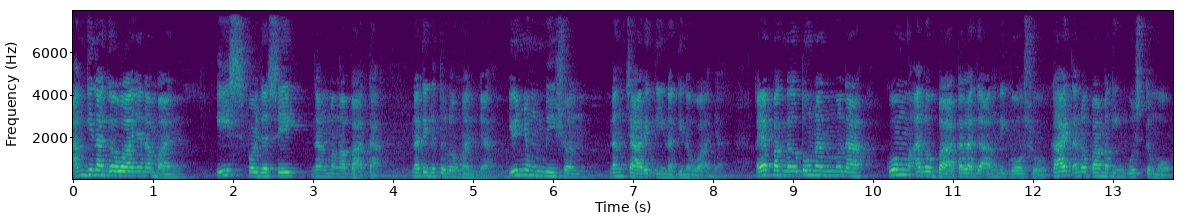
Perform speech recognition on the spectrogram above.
ang ginagawa niya naman is for the sake ng mga bata na tinutulungan niya. Yun yung mission ng charity na ginawa niya. Kaya pag natutunan mo na kung ano ba talaga ang negosyo, kahit ano pa maging gusto mo,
